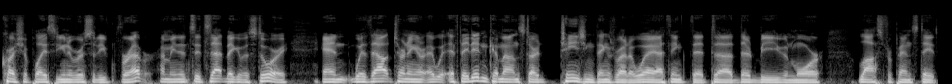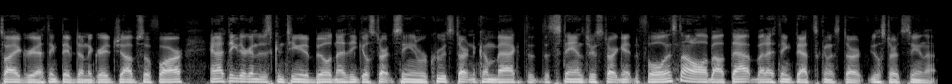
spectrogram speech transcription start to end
crush a place, a university forever. I mean, it's it's that big of a story, and without turning, if they didn't come out and start changing things right away, I think that uh, there'd be even more loss for Penn State. So I agree. I think they've done a great job so far, and I think they're going to just continue to build. And I think you'll start seeing recruits starting to come back. The, the stands are starting to get full. And it's not all about that, but I think that's going to start. You'll start seeing that.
